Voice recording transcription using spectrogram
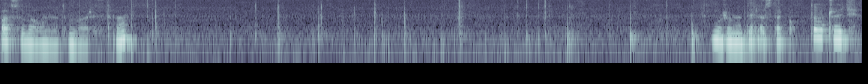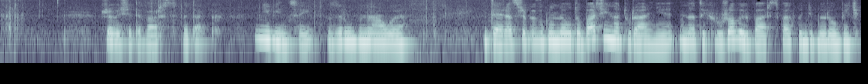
pasowało na tę warstwę. Możemy teraz tak otoczyć, żeby się te warstwy tak mniej więcej zrównały. I teraz, żeby wyglądało to bardziej naturalnie, na tych różowych warstwach będziemy robić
